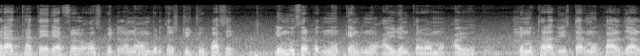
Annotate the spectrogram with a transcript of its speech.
થરાદ ખાતે રેફરલ હોસ્પિટલ અને આંબેડકર સ્ટેચ્યુ પાસે લીંબુ શરબતનું કેમ્પનું આયોજન કરવામાં આવ્યું હતું. જેમાં થરાદ વિસ્તારમાં કાળજાળ,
